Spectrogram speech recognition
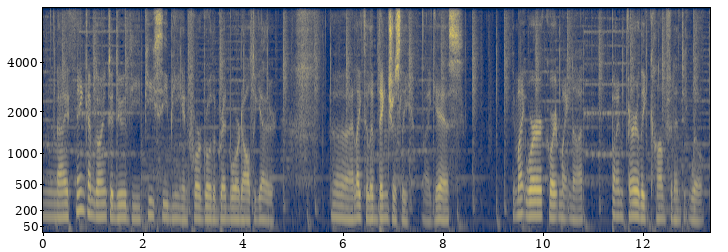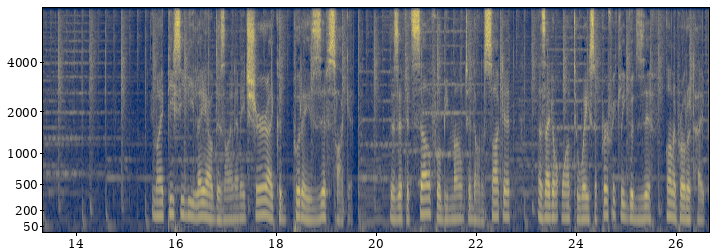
Mm, I think I'm going to do the PCB and forego the breadboard altogether. Uh, I like to live dangerously, I guess. It might work or it might not, but I'm fairly confident it will. In my PCB layout design, I made sure I could put a ZIF socket. The ZIF itself will be mounted on a socket, as I don't want to waste a perfectly good ZIF on a prototype.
